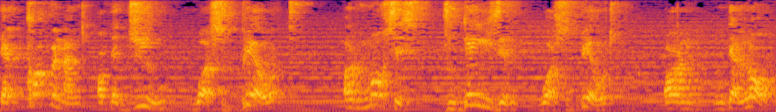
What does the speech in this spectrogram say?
the covenant of the Jew was built on Moses. Judaism was built on the law.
